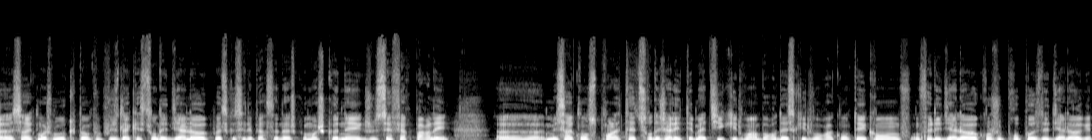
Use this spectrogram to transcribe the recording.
Euh, c'est vrai que moi je m'occupe un peu plus de la question des dialogues parce que c'est des personnages que moi je connais et que je sais faire parler. Euh, mais c'est vrai qu'on se prend la tête sur déjà les thématiques qu'ils vont aborder, ce qu'ils vont raconter. Et quand on fait des dialogues, quand je lui propose des dialogues,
